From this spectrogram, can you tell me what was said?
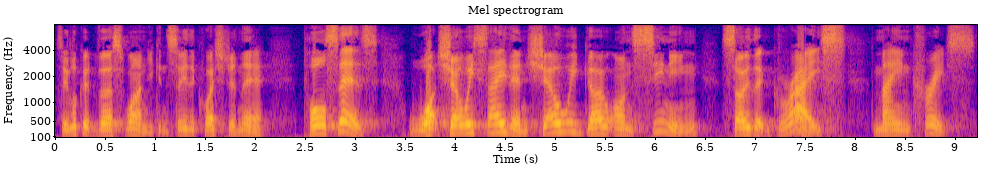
So look at verse 1. You can see the question there. Paul says, What shall we say then? Shall we go on sinning so that grace may increase?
